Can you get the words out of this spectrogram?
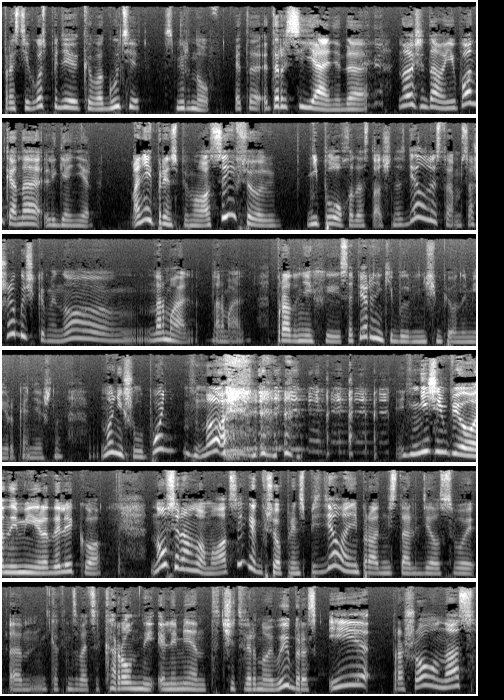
Прости господи, Кавагути Смирнов. Это, это россияне, да. Ну, в общем, там японка, она легионер. Они, в принципе, молодцы, все неплохо достаточно сделали, там, с ошибочками, но нормально, нормально. Правда, у них и соперники были не чемпионы мира, конечно. Но не шелупонь, но не чемпионы мира, далеко. Но все равно молодцы, как бы все, в принципе, сделали. Они, правда, не стали делать свой, эм, как называется, коронный элемент, четверной выброс. И прошел у нас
